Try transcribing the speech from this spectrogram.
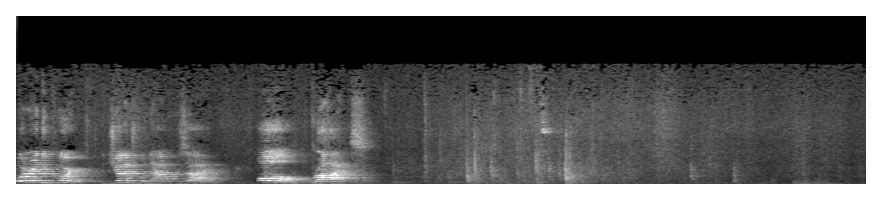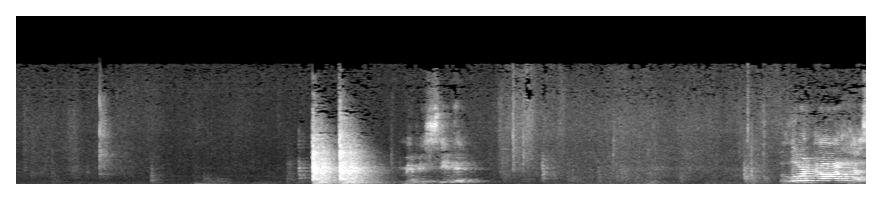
order in the court. The judge will now preside. All rise. You may be seated. The Lord God has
